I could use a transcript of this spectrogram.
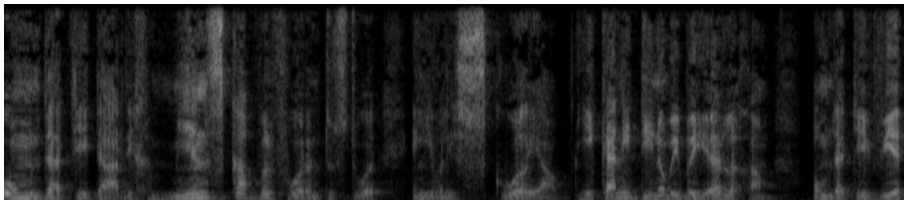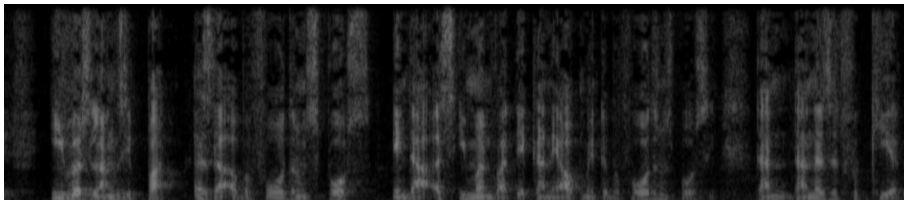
omdat jy daardie gemeenskap wil vorentoe stoot en jy wil die skool help. Jy kan nie dien op die beheerliggaam omdat jy weet iewers langs die pad is daar 'n bevorderingspos en daar is iemand wat ek kan help met 'n bevorderingsposie. Dan dan is dit verkeerd.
